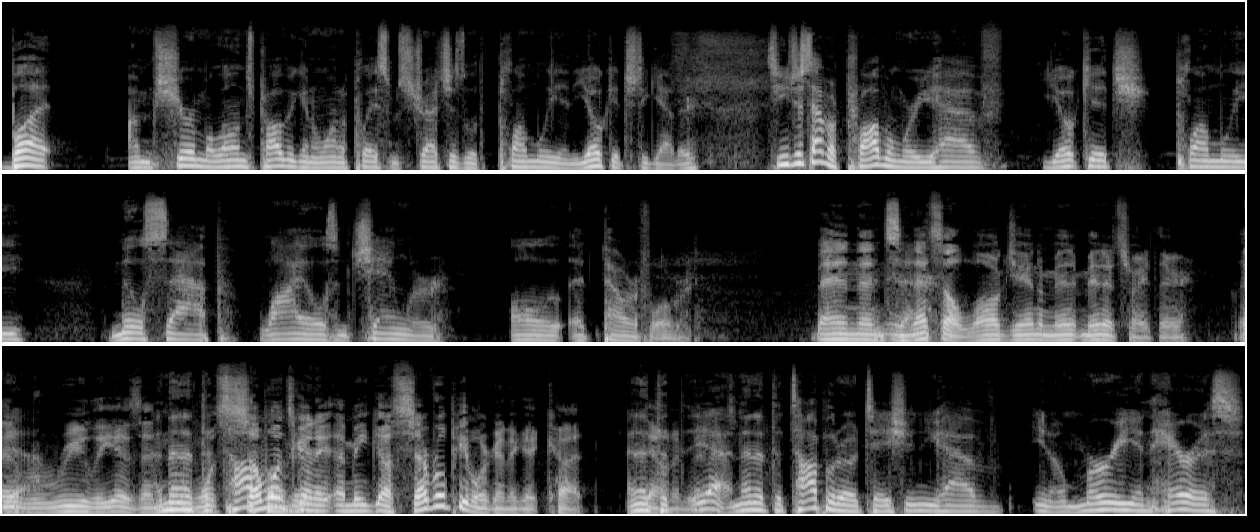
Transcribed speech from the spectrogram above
But I'm sure Malone's probably going to want to play some stretches with Plumlee and Jokic together. So you just have a problem where you have Jokic, Plumlee, Millsap, Lyles, and Chandler all at power forward. And then and center. that's a log jam of min- minutes right there. It Yeah. really is. And, And then at the top someone's going to. I mean, uh, several people are going to get cut. And at the, yeah, and then at the top of the rotation, you have you know Murray and Harris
